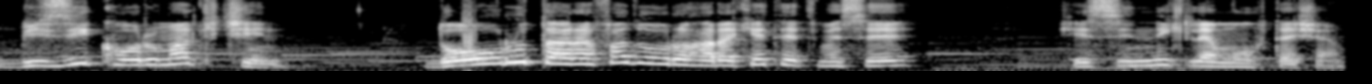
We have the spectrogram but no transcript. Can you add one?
bizi korumak için doğru tarafa doğru hareket etmesi kesinlikle muhteşem.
